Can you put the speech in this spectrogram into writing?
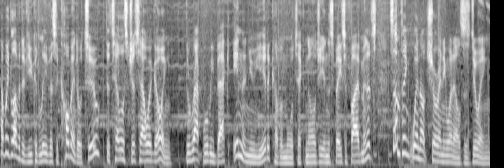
and we'd love it if you could leave us a comment or two to tell us just how we're going. The Wrap will be back in the new year to cover more technology in the space of five minutes, something we're not sure anyone else is doing.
